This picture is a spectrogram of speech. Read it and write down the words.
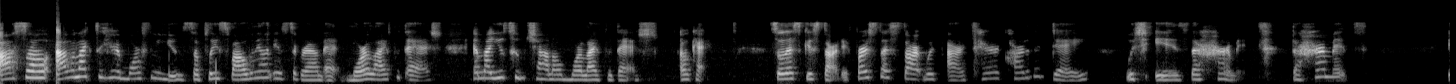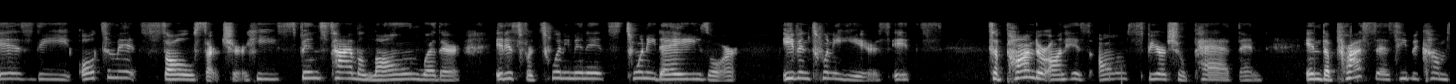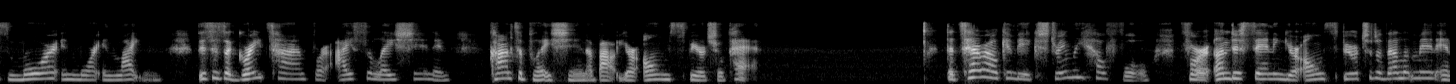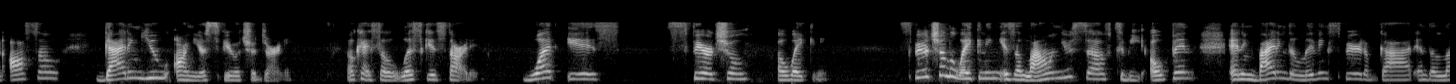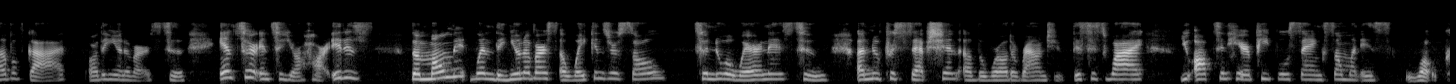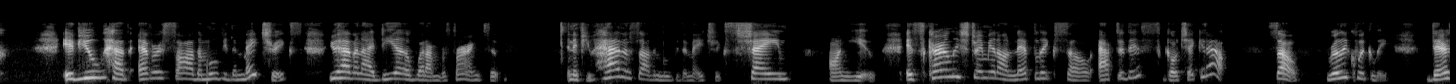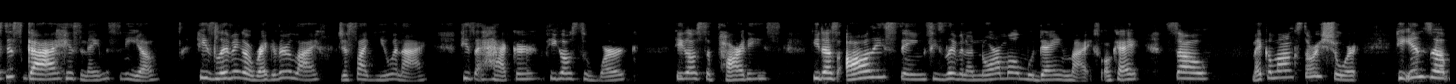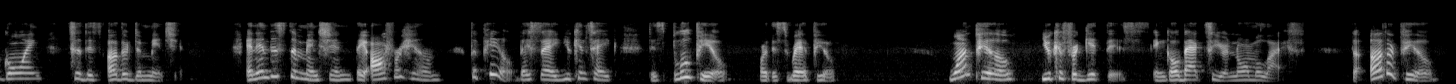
Also, I would like to hear more from you, so please follow me on Instagram at More Life with Ash and my YouTube channel, More Life with Ash. Okay, so let's get started. First, let's start with our tarot card of the day, which is the Hermit. The Hermit is the ultimate soul searcher. He spends time alone, whether it is for 20 minutes, 20 days, or even 20 years. It's to ponder on his own spiritual path and in the process, he becomes more and more enlightened. This is a great time for isolation and contemplation about your own spiritual path. The tarot can be extremely helpful for understanding your own spiritual development and also guiding you on your spiritual journey. Okay, so let's get started. What is spiritual awakening? Spiritual awakening is allowing yourself to be open and inviting the living spirit of God and the love of God or the universe to enter into your heart. It is the moment when the universe awakens your soul to new awareness, to a new perception of the world around you. This is why you often hear people saying someone is woke. If you have ever saw the movie The Matrix, you have an idea of what I'm referring to. And if you haven't saw the movie The Matrix, shame on you. It's currently streaming on Netflix, so after this, go check it out. So, really quickly, there's this guy, his name is Neo. He's living a regular life, just like you and I. He's a hacker, he goes to work, he goes to parties, he does all these things. He's living a normal, mundane life, okay? So, make a long story short, he ends up going to this other dimension. And in this dimension, they offer him the pill. They say, you can take this blue pill or this red pill. One pill, you can forget this and go back to your normal life. The other pill,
